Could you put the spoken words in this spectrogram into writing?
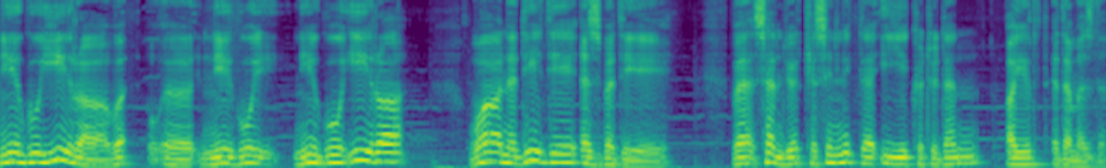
Niguyira ve e, nigu niguyira ve nedidi ezbedi. Ve sen diyor kesinlikle iyi kötüden ayırt edemezdin.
